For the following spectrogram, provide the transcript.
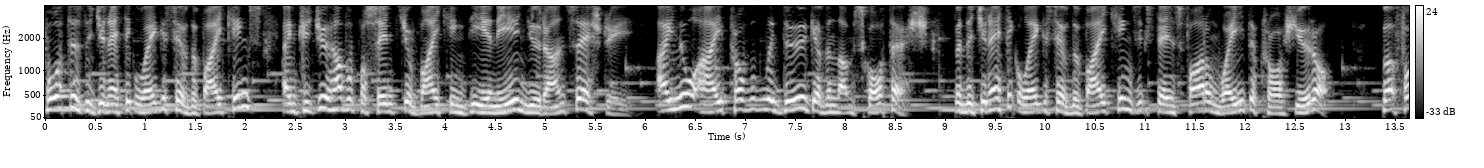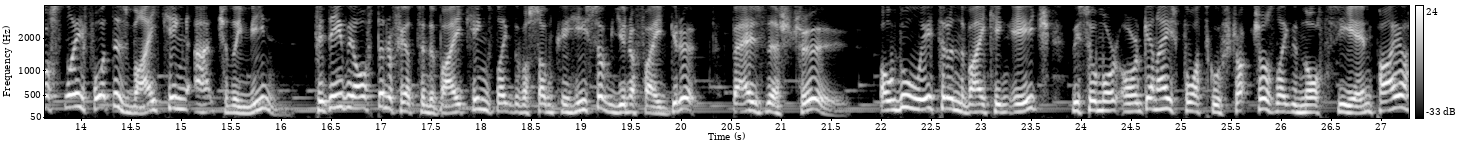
What is the genetic legacy of the Vikings, and could you have a percentage of Viking DNA in your ancestry? I know I probably do given that I'm Scottish, but the genetic legacy of the Vikings extends far and wide across Europe. But firstly, what does Viking actually mean? Today we often refer to the Vikings like they were some cohesive unified group, but is this true? Although later in the Viking Age we saw more organised political structures like the North Sea Empire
